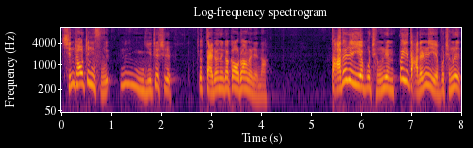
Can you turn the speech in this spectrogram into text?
秦朝政府，你这是就逮着那个告状的人呢？打的人也不承认，被打的人也不承认，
